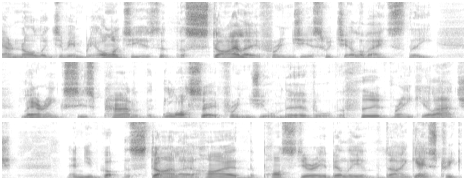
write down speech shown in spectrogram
our knowledge of embryology is that the stylopharyngeus, which elevates the larynx, is part of the glossopharyngeal nerve, or the third branchial arch. And you've got the stylohyoid, the posterior belly of the digastric,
